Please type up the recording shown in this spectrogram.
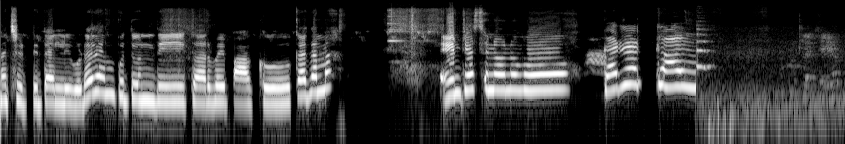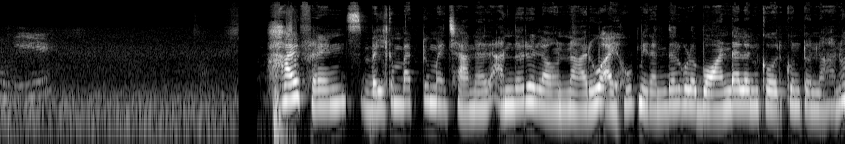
నా చిట్టి తల్లి కూడా తెంపుతుంది. కరివేపాకు. కదమ్మా? ఏం చేస్తున్నావు నువ్వు? Hi friends welcome back to my channel అందరూ ఇలా ఉన్నారు? ఐ హోప్ మీరందరూ కూడా బాగుండాలని కోరుకుంటున్నాను.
